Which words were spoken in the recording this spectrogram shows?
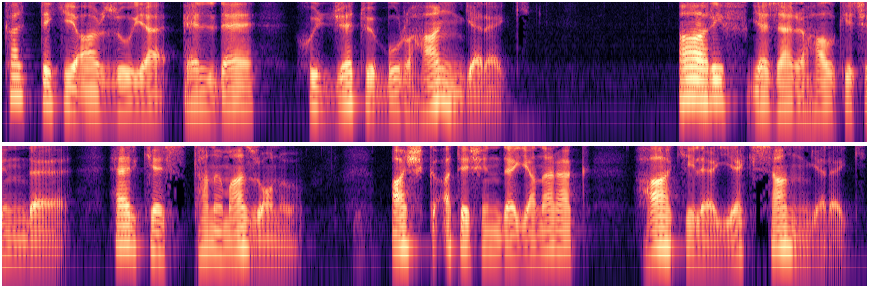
kalpteki arzuya elde hüccetü burhan gerek. Arif gezer halk içinde, herkes tanımaz onu. Aşk ateşinde yanarak hak ile yeksan gerek.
